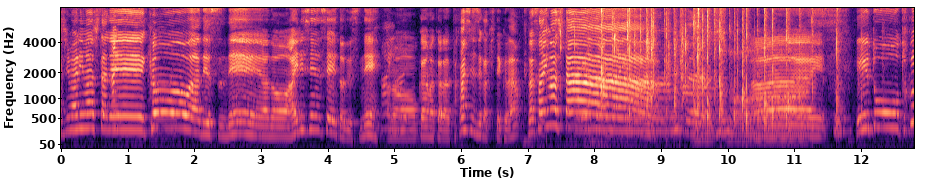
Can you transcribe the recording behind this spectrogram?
始まりましたね、今日はですね、あの、愛理先生とですね、はいあの、岡山から高橋先生が来てくだくださいました。はーい。えーと、高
